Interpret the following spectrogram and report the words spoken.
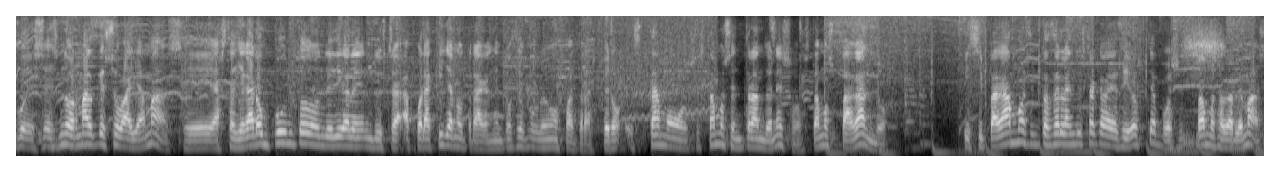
pues es normal que eso vaya más, eh, hasta llegar a un punto donde diga la industria, "Ah, por aquí ya no tragan, entonces volvemos para atrás. Pero estamos, estamos entrando en eso, estamos pagando. Y si pagamos, entonces la industria acaba de decir, hostia, pues vamos a darle más.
